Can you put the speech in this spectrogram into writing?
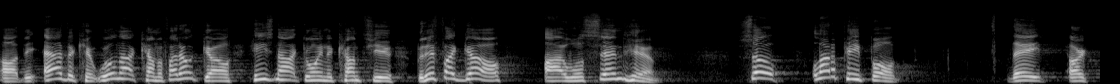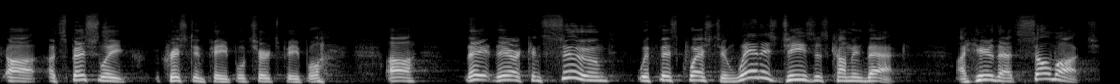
Uh, the advocate will not come. If I don't go, he's not going to come to you. But if I go, I will send him. So a lot of people, they are, uh, especially Christian people, church people, uh, they, they are consumed with this question when is Jesus coming back? I hear that so much.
